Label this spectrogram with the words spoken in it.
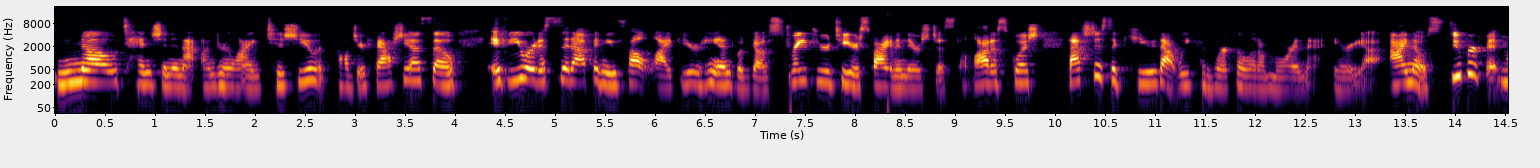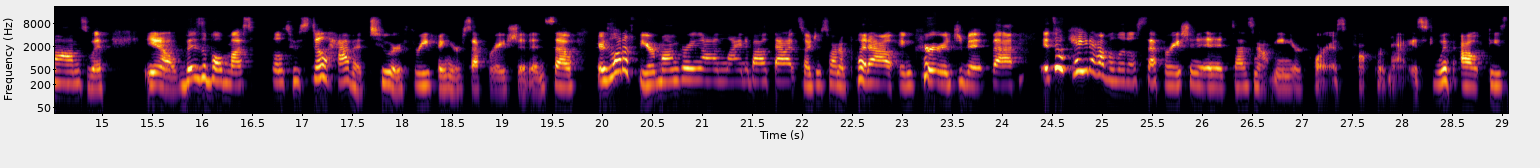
no tension in that underlying tissue. It's called your fascia. So if you were to sit up and you felt like your hand would go straight through to your spine and there's just a lot of squish, that's just a cue that we could work a little more in that area. I know super fit moms with, you know, visible muscles who still have a two or three finger separation. And so there's a lot of fear mongering online about that. So I just want to put out encouragement that it's okay to have a little separation and it does not mean your core is compromised without these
